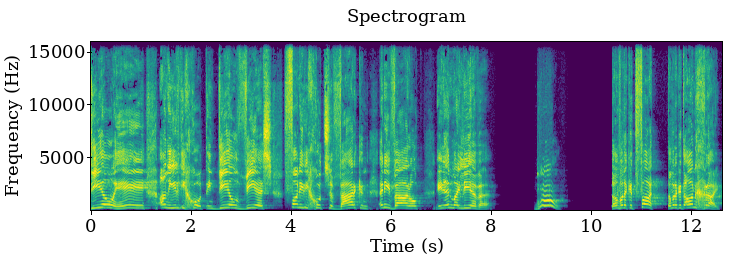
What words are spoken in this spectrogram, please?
deel hê aan hierdie God en deel wees van hierdie God se werking in die wêreld en in my lewe. Woe! Dan wil ek dit vat, dan wil ek dit aangryp.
